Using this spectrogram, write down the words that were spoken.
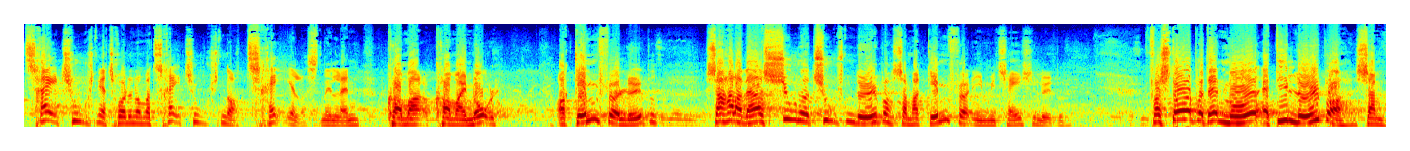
3000, jeg tror det er nummer 3003 eller sådan et eller andet, kommer, kommer i mål og gennemfører løbet, så har der været 700.000 løber, som har gennemført imitageløbet. Forstået på den måde, at de løber, som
